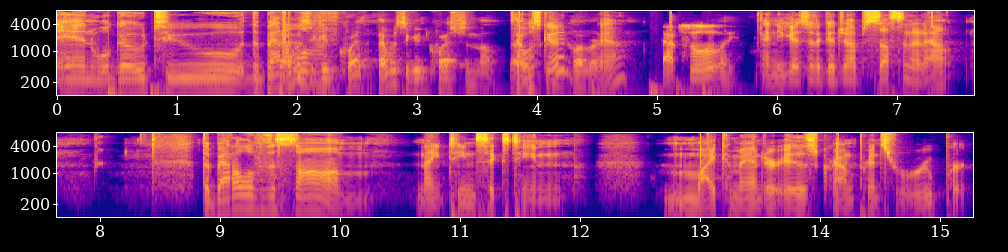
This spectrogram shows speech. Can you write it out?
And we'll go to the battle. That was a good question. That was a good question, though. That was pretty good. Clever. Yeah. Absolutely. And you guys did a good job sussing it out. The Battle of the Somme, 1916. My commander is Crown Prince Rupert.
